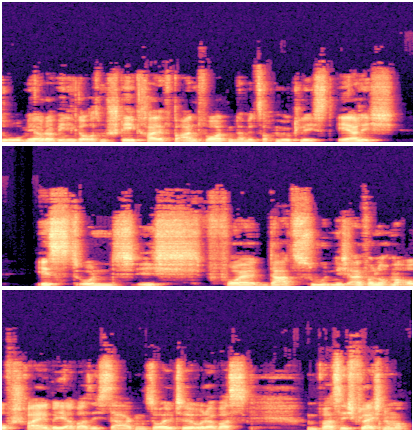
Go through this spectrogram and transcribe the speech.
so mehr oder weniger aus dem Stegreif beantworten, damit es auch möglichst ehrlich ist und ich vorher dazu nicht einfach nochmal aufschreibe, ja, was ich sagen sollte oder was, was ich vielleicht nochmal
